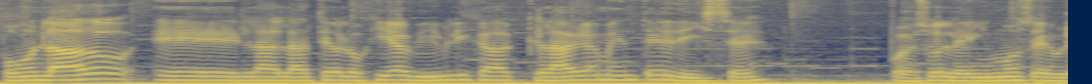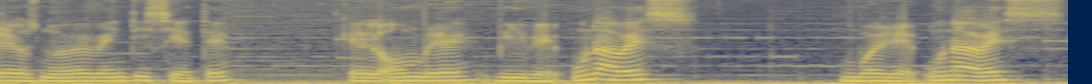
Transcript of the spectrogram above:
Por un lado, eh, la, la teología bíblica claramente dice, por eso leímos Hebreos 9:27, que el hombre vive una vez, muere una vez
